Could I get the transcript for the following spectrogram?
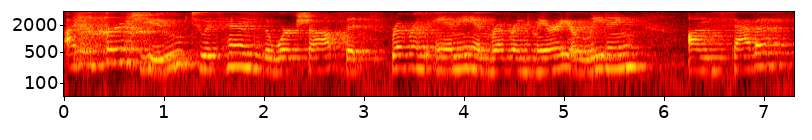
I encourage you to attend the workshop that Reverend Annie and Reverend Mary are leading on Sabbath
